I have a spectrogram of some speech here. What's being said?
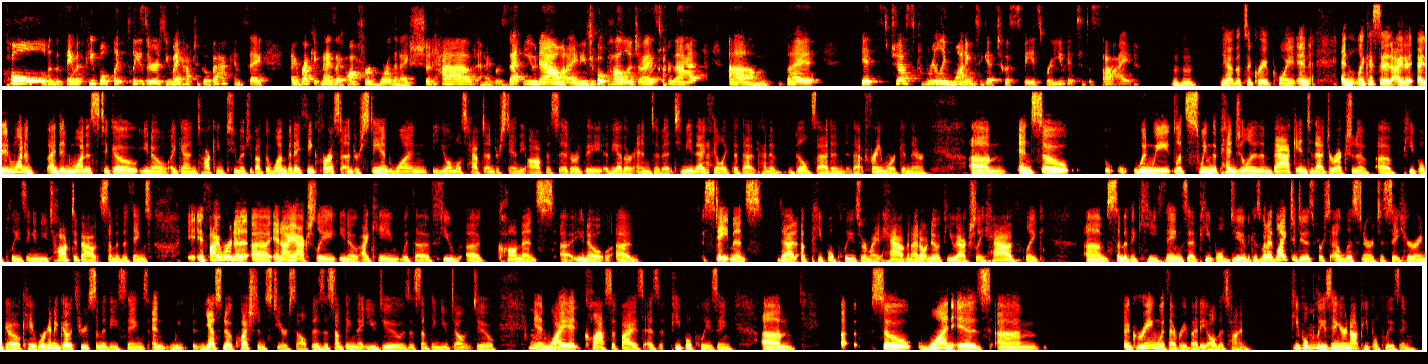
cold and the same with people pleasers. You might have to go back and say i recognize i offered more than i should have and i resent you now and i need to apologize for that. Um, but it's just really wanting to get to a space where you get to decide. Mm-hmm yeah that's a great point and and like i said i, I didn't want to i didn't want us to go you know again talking too much about the one but i think for us to understand one you almost have to understand the opposite or the the other end of it. To me i feel like that that kind of builds that and that framework in there. Um, and so when we let's swing the pendulum and back into that direction of, of people pleasing and you talked about some of the things. If i were to uh, and i actually you know i came with a few uh, comments uh, you know uh, statements that a people pleaser might have. And i don't know if you actually have like um, some of the key things that people do because what i'd like to do is for a listener to sit here and go okay we're going to go through some of these things and we yes no questions to yourself. Is this something that you do? Is this something you don't do? Mm-hmm. and why it classifies as people pleasing. Um, uh, so one is um, agreeing with everybody all the time. People mm-hmm. pleasing or not people pleasing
